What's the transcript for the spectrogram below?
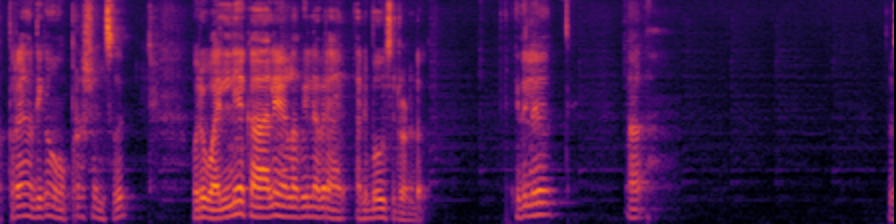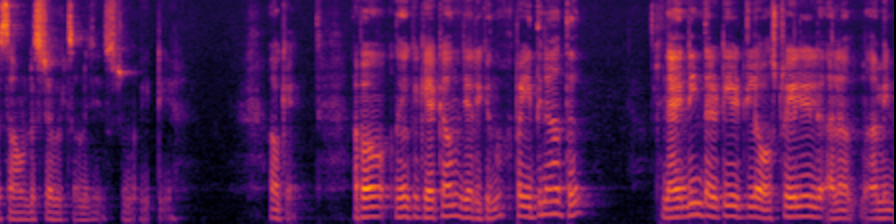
അത്രയധികം ഓപ്പറേഷൻസ് ഒരു വലിയ കാലയളവിൽ അവർ അനുഭവിച്ചിട്ടുണ്ട്. ഇതിൽ ഒരു സൗണ്ട് ഡിസ്റ്റർബൻസ് ഉണ്ട് ജസ്റ്റ് വെയിറ്റ് ചെയ്യുക ഓക്കെ അപ്പോൾ നിങ്ങൾക്ക് കേൾക്കാമെന്ന് വിചാരിക്കുന്നു. അപ്പോൾ ഇതിനകത്ത് നയന്റീൻ തേർട്ടി എയ്റ്റിൽ ഓസ്ട്രേലിയയിൽ അല്ല ഐ മീൻ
